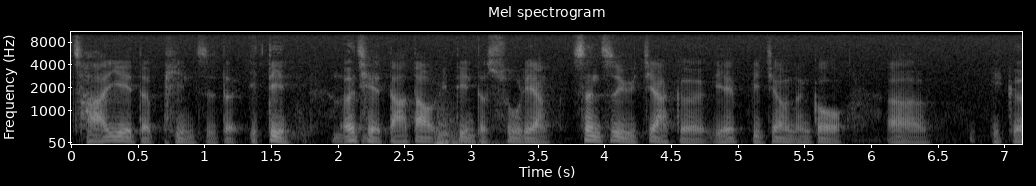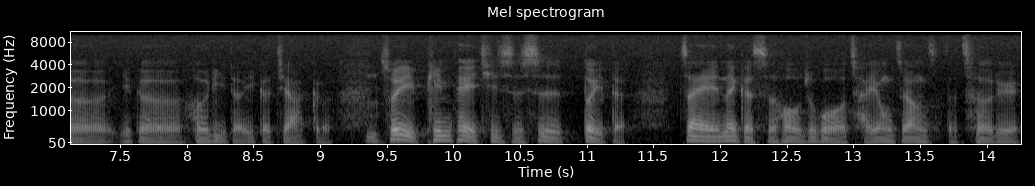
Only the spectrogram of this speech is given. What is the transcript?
茶叶的品质的一定，而且达到一定的数量，甚至于价格也比较能够呃一个一个合理的一个价格。所以拼配其实是对的。在那个时候，如果采用这样子的策略，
